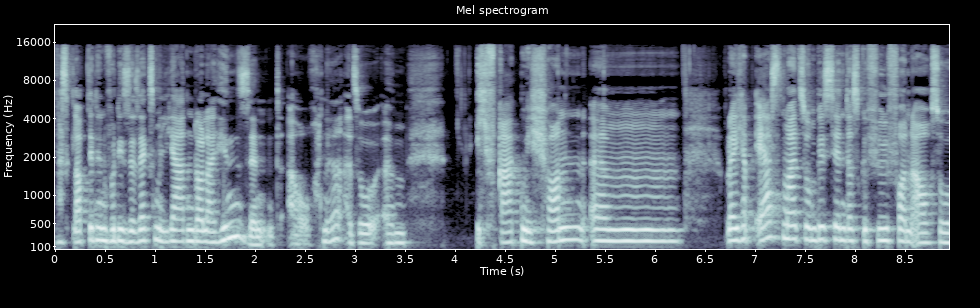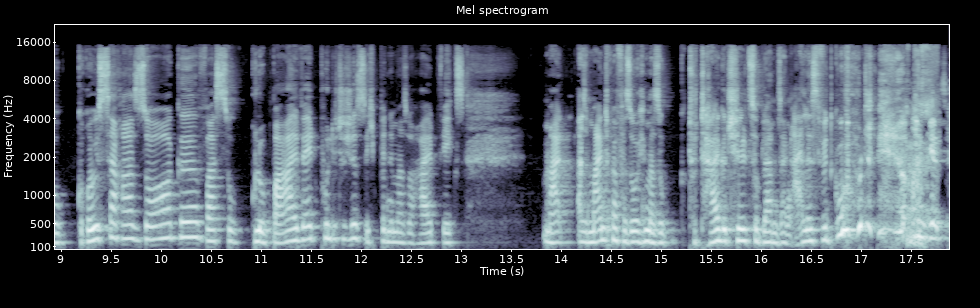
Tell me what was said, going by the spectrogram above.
was glaubt ihr denn, wo diese sechs Milliarden Dollar hin sind auch? Ne? Also ähm, ich frage mich schon, ähm, oder ich habe erstmals so ein bisschen das Gefühl von auch so größerer Sorge, was so global weltpolitisch ist. Ich bin immer so halbwegs also manchmal versuche ich mal so total gechillt zu bleiben, sagen, alles wird gut. Und jetzt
